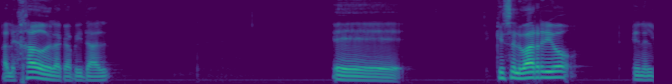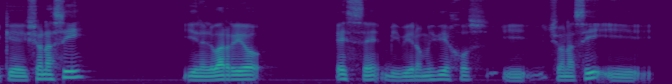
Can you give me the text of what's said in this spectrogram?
alejado de la capital, eh, que es el barrio en el que yo nací y en el barrio ese vivieron mis viejos y yo nací y,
